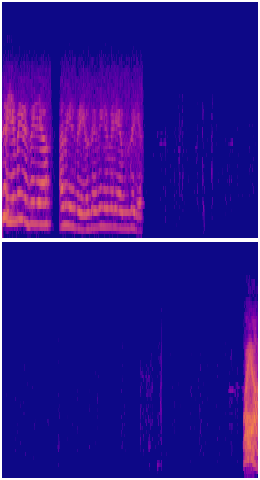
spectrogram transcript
so you're making a video, I'm making a video, okay, making a video, I'm a video. Where?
